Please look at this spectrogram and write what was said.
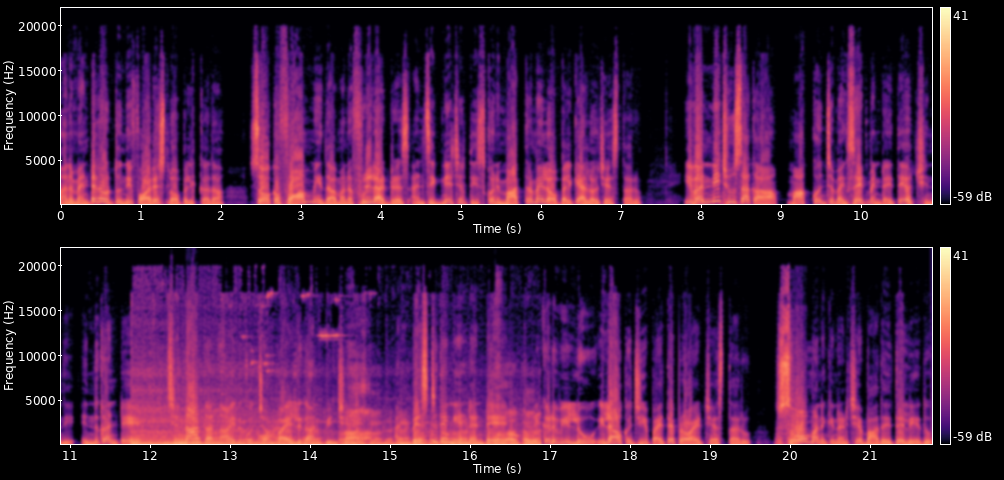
మనం ఎంటర్ అవుతుంది ఫారెస్ట్ లోపలికి కదా. సో ఒక ఫామ్ మీద మన ఫుల్ అడ్రస్ అండ్ సిగ్నేచర్ తీసుకొని మాత్రమే లోపలికి అలౌ చేస్తారు. ఇవన్నీ చూసాక మాకు కొంచెం ఎక్సైట్మెంట్ అయితే వచ్చింది. ఎందుకంటే చిన్నార్ కన్నా ఇది కొంచెం వైల్డ్గా అనిపించింది. అండ్ బెస్ట్ థింగ్ ఏంటంటే ఇక్కడ వీళ్ళు ఇలా ఒక జీప్ అయితే ప్రొవైడ్ చేస్తారు. సో మనకి నడిచే బాధ అయితే లేదు.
